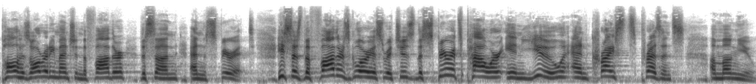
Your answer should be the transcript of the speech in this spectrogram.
Paul has already mentioned the Father, the Son, and the Spirit. He says, The Father's glorious riches, the Spirit's power in you, and Christ's presence among you.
